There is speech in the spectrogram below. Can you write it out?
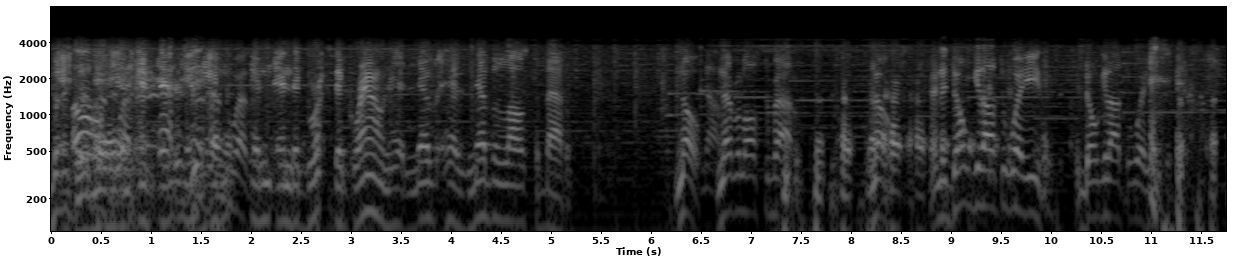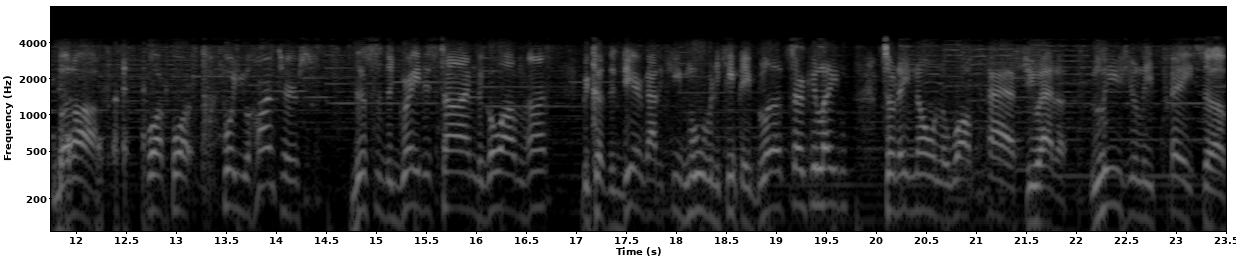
But it's Oh, good and, weather. and, and, and, and, and the gr- the ground had never has never lost a battle. No, never lost a battle. No, and it don't get out the way either. It don't get out the way either. But uh, for for for you hunters, This is the greatest time to go out and hunt because the deer got to keep moving to keep their blood circulating, so they know when to walk past you at a leisurely pace of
